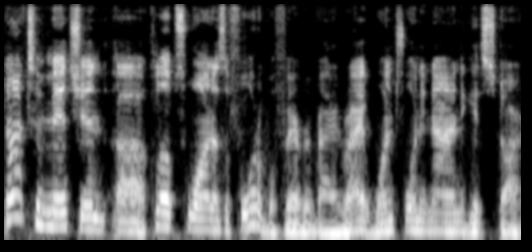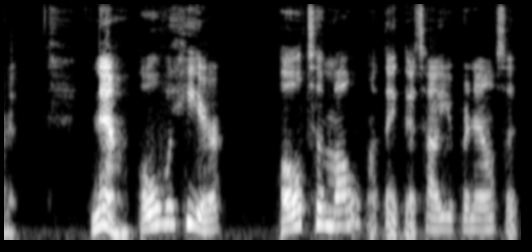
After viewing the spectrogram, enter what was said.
Not to mention, uh, Club Swan is affordable for everybody, right? 129 to get started. Now, over here, Ultimo, I think that's how you pronounce it,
